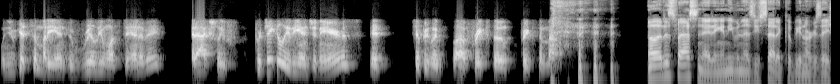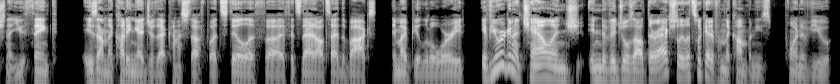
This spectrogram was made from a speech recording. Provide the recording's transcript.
When you get somebody in who really wants to innovate, it actually, particularly the engineers, it typically uh, freaks them freaks them out. no, that is fascinating, and even as you said, it could be an organization that you think is on the cutting edge of that kind of stuff, but still, if uh, if it's that outside the box, they might be a little worried. If you were going to challenge individuals out there, actually, let's look at it from the company's point of view.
